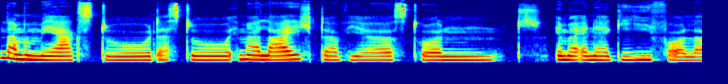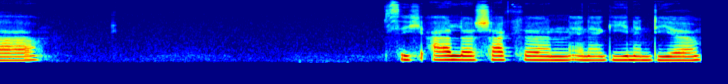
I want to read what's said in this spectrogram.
Und dann bemerkst du, dass du immer leichter wirst und immer energievoller. sich alle Chakren, Energien in dir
